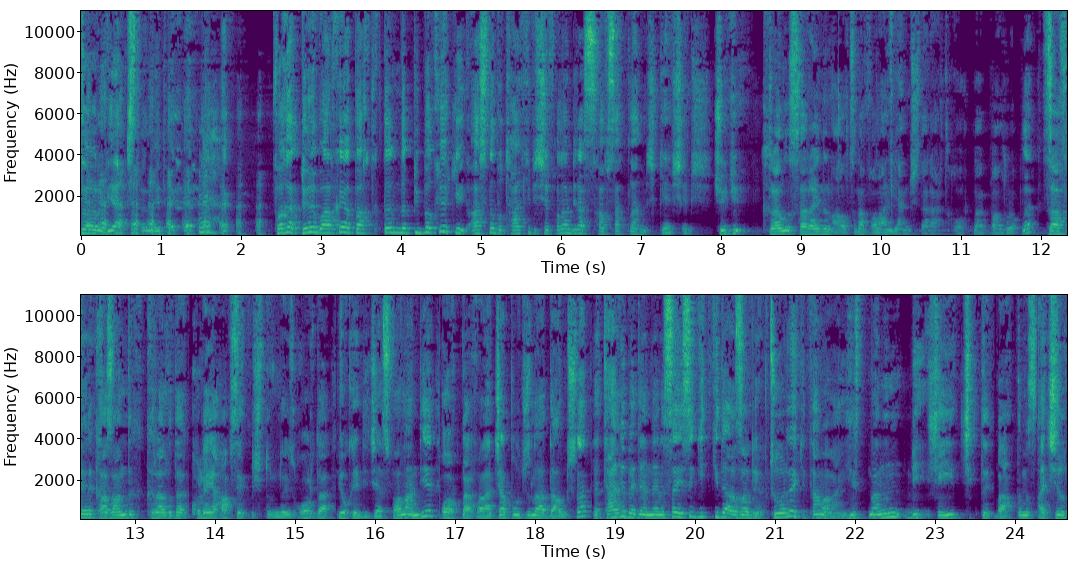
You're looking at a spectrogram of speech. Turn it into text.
Doğru bir açıdan öyle. Fakat dönüp arkaya baktıklarında bir bakıyor ki aslında bu takip işi falan biraz safsaklanmış, gevşemiş. Çünkü kralın sarayının altına falan gelmişler artık orklar, balroglar. Zaferi kazandık, kralı da kuleye hapsetmiş durumdayız. Orada yok edeceğiz falan diye orklar falan çapulculuğa dalmışlar. Ve takip edenlerin sayısı gitgide azalıyor. Tuğra diyor ki tamam hani yırtmanın bir şeyi çıktı. Bahtımız açıldı.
